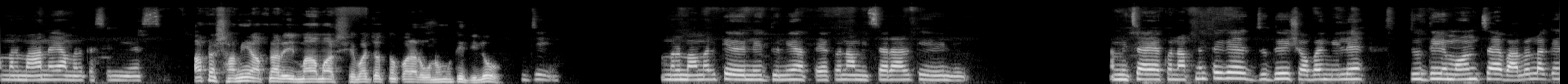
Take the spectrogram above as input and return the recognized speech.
আমার মা নাই আমার কাছে নিয়ে আসছে। আপনার স্বামী আপনার এই মা আমার সেবা যত্ন করার অনুমতি দিল? জি। আমার মামার কেউ নেই দুনিয়াতে এখন আমি ছাড়া আর কেউ নেই। আমি চাই এখন আপনার থেকে যদি সবাই মিলে যদি মন চায় ভালো লাগে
